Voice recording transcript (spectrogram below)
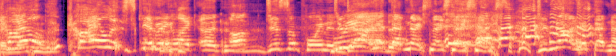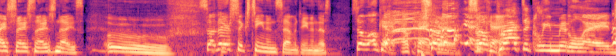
it. Kyle, Kyle is giving like a up disappointed Do not hit that nice, nice, nice, nice. Do not hit that nice, nice, nice, nice. Ooh. So they're 16 and 17 in this. So okay, Okay, So, good. so okay. practically middle aged.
